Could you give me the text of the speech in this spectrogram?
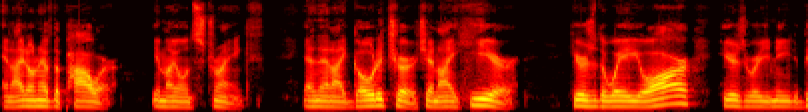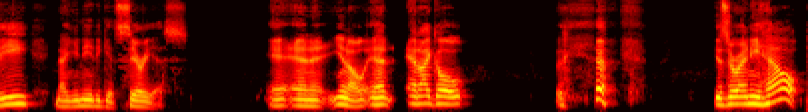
And I don't have the power in my own strength and then I go to church and I hear, here's the way you are, here's where you need to be. Now you need to get serious. And, and it, you know, and and I go, is there any help?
